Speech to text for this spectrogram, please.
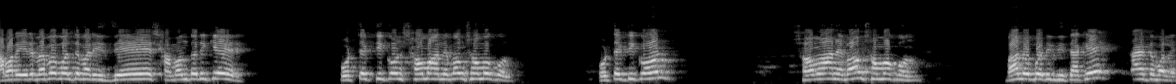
আবার এর ব্যাপারে বলতে পারি যে সামান্তরিকের প্রত্যেকটি কোণ সমান এবং সমকোণ। প্রত্যেকটি কোণ সমান এবং সমকোণ বা নব্বই ডিগ্রি, তাকে আয়ত বলে।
